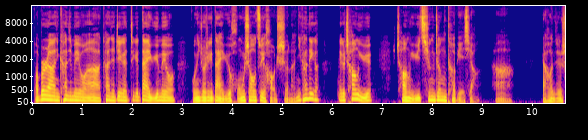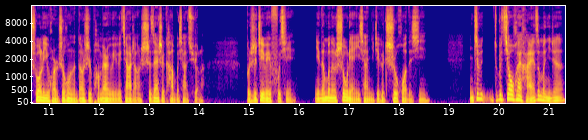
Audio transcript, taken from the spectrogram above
宝贝儿啊，你看见没有啊？看见这个这个带鱼没有？”我跟你说，这个带鱼红烧最好吃了。你看那个那个鲳鱼，鲳鱼清蒸特别香啊。然后就说了一会儿之后呢，当时旁边有一个家长实在是看不下去了，不是这位父亲，你能不能收敛一下你这个吃货的心？你这不你这不教坏孩子吗？你这。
